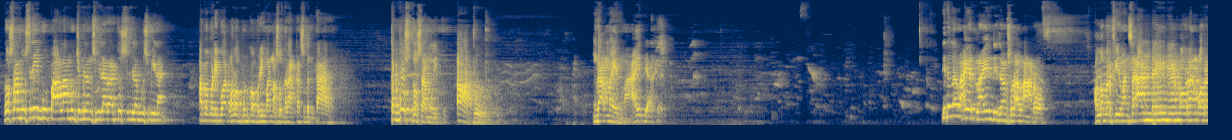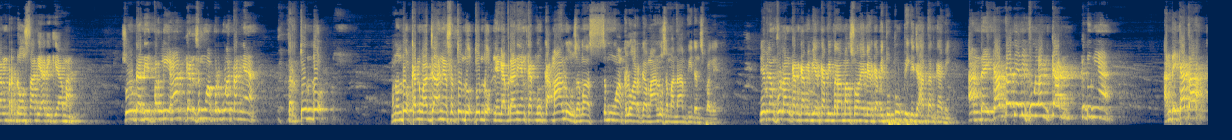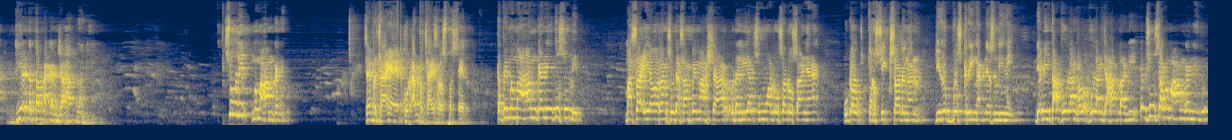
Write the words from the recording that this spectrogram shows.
dosamu seribu, pahalamu sembilan. Apa boleh buat walaupun kau beriman masuk neraka sebentar. Tebus dosamu itu. Aduh. Nggak main-main di. Di dalam ayat lain di dalam surah Al-A'raf. Allah berfirman, seandainya orang-orang berdosa di hari kiamat sudah diperlihatkan semua perbuatannya. Tertunduk. Menundukkan wajahnya setunduk-tunduknya. Gak berani angkat muka malu sama semua keluarga. Malu sama Nabi dan sebagainya. Dia bilang pulangkan kami biar kami beramal soleh. Biar kami tutupi kejahatan kami. Andai kata dia dipulangkan ke dunia. Andai kata dia tetap akan jahat lagi. Sulit memahamkan itu. Saya percaya ayat Quran percaya 100%. Tapi memahamkannya itu sulit. Masa iya orang sudah sampai mahsyar, udah lihat semua dosa-dosanya, udah tersiksa dengan direbus keringatnya sendiri. Dia minta pulang, kalau pulang jahat lagi. Kan susah memahamkan itu.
